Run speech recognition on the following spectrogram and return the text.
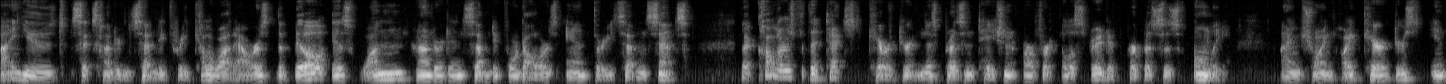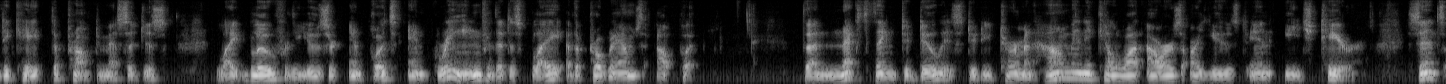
I used 673 kilowatt hours, the bill is $174.37. The colors for the text character in this presentation are for illustrative purposes only. I am showing white characters indicate the prompt messages, light blue for the user inputs, and green for the display of the program's output. The next thing to do is to determine how many kilowatt hours are used in each tier. Since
